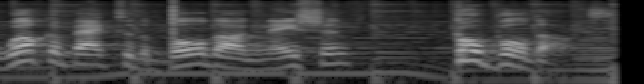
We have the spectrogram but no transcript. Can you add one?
Welcome back to the Bulldog Nation. Go Bulldogs.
